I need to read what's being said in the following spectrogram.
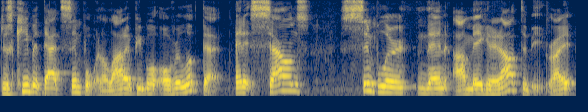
Just keep it that simple. And a lot of people overlook that. And it sounds simpler than I'm making it out to be, right?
